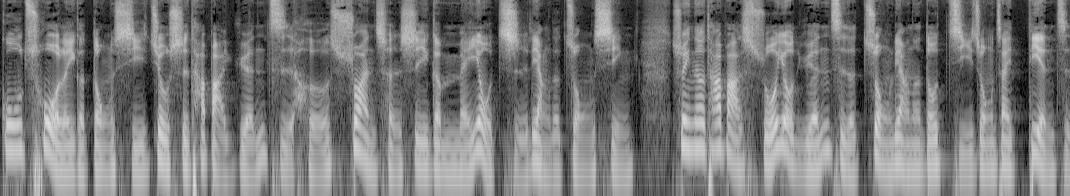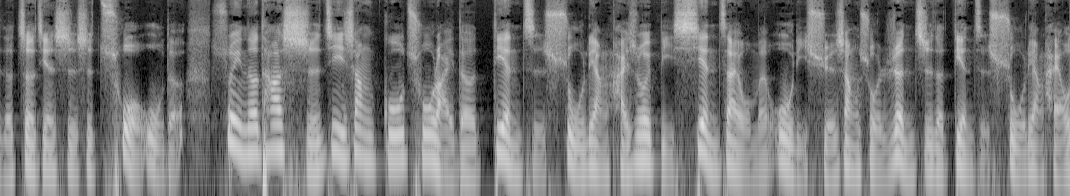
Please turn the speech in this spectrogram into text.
估错了一个东西，就是他把原子核算成是一个没有质量的中心，所以呢，他把所有原子的重量呢都集中在电子的这件事是错误的，所以呢，他实际上估出来的电子数量还是会比现在我们物理学上所认知的电子数量还要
